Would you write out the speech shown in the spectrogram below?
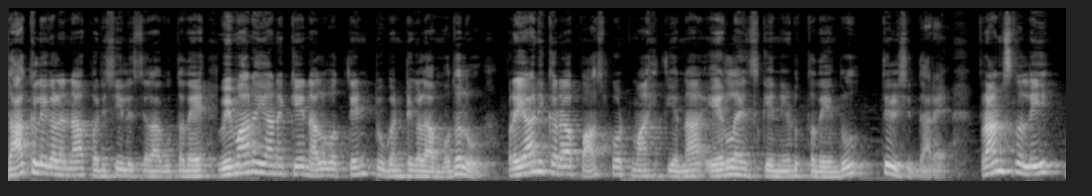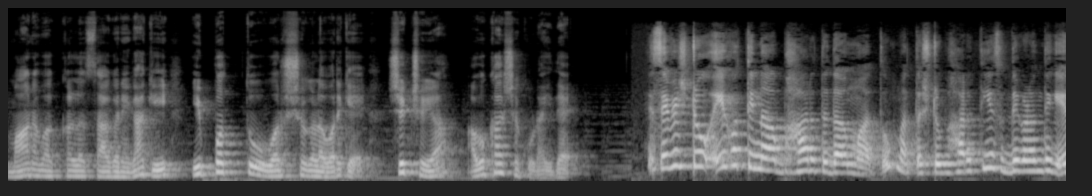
ದಾಖಲೆಗಳನ್ನು ಪರಿಶೀಲಿಸಲಾಗುತ್ತದೆ. ವಿಮಾನಯಾನಕ್ಕೆ ನಲವತ್ತೆಂಟು ಗಂಟೆಗಳ ಮೊದಲು ಪ್ರಯಾಣಿಕರ ಪಾಸ್ಪೋರ್ಟ್ ಮಾಹಿತಿಯನ್ನು ಏರ್ಲೈನ್ಸ್ಗೆ ನೀಡುತ್ತದೆ ಎಂದು ತಿಳಿಸಿದ್ದಾರೆ. ಫ್ರಾನ್ಸ್ನಲ್ಲಿ ಮಾನವ ಕಳ್ಳ ಸಾಗಣೆಗಾಗಿ ಇಪ್ಪತ್ತು ವರ್ಷಗಳವರೆಗೆ ಶಿಕ್ಷೆಯ ಅವಕಾಶ ಕೂಡ ಇದೆ. ಇವಿಷ್ಟು ಈ ಹೊತ್ತಿನ ಭಾರತದ ಮಾತು, ಮತ್ತಷ್ಟು ಭಾರತೀಯ ಸುದ್ದಿಗಳೊಂದಿಗೆ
